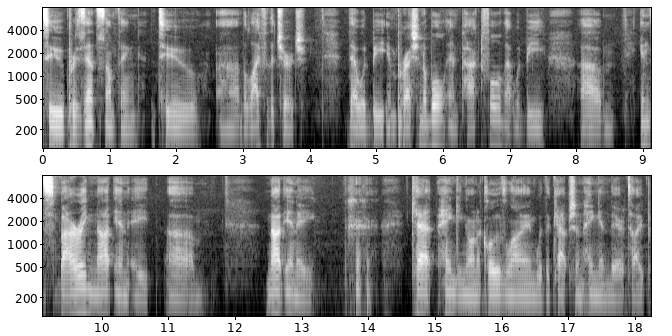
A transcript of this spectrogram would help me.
to present something to uh, the life of the church that would be impressionable, impactful, that would be um, inspiring, not in a um, not in a cat hanging on a clothesline with the caption "Hang in there" type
